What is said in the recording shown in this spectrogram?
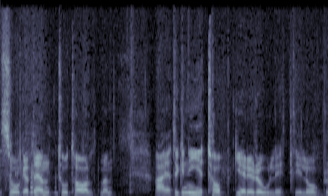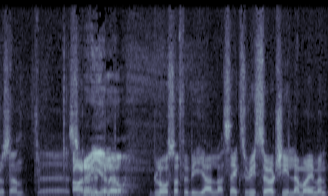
såga den totalt. Men nej, jag tycker 9 Top Gear är roligt i låg procent. Eh, Ja, det skulle gillar kunna jag. Blåsa förbi alla. 6 Research gillar man ju men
